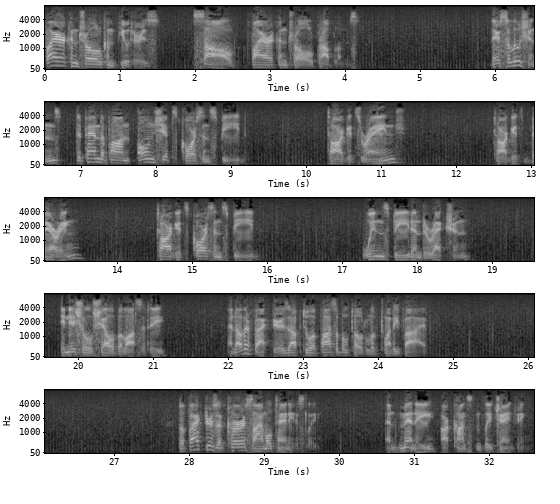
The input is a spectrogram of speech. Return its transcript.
Fire control computers solve fire control problems. Their solutions depend upon own ship's course and speed, target's range, target's bearing, target's course and speed, wind speed and direction, initial shell velocity, and other factors up to a possible total of 25. The factors occur simultaneously, and many are constantly changing.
